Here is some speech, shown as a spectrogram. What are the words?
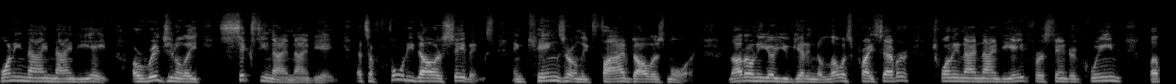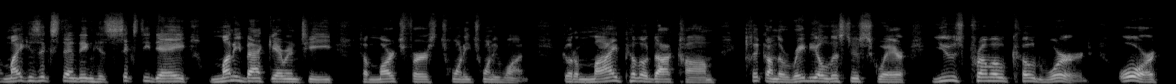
$29.98 originally $69.98 that's a $40 savings and kings are only $5 more. Not only are you getting the lowest price ever $29.98 for a standard queen but mike is extending his 60-day money-back guarantee to march 1st 2021 go to mypillow.com click on the radio listener square use promo code word or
